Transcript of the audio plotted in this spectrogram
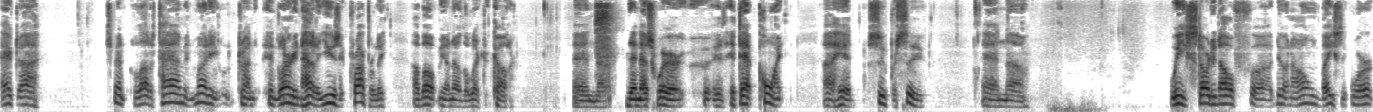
after I spent a lot of time and money trying and learning how to use it properly, I bought me another electric collar. And uh, then that's where, at that point, I had Super Sue. And uh, we started off uh, doing our own basic work,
